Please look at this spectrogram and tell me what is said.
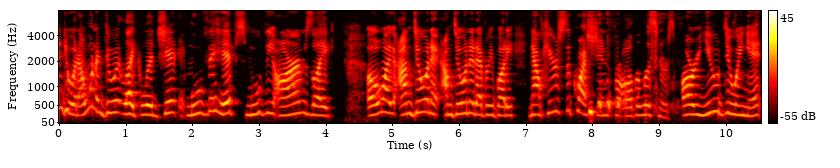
and do it. I want to do it like legit. Move the hips, move the arms. Like, oh my! I'm doing it. I'm doing it. Everybody. Now, here's the question for all the listeners: Are you doing it?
